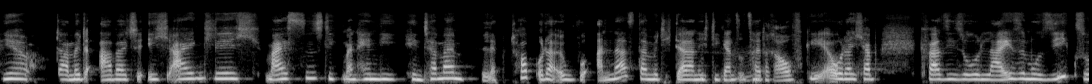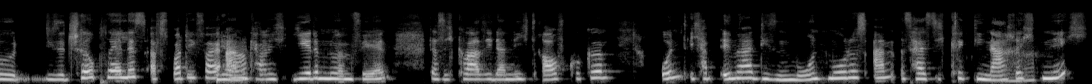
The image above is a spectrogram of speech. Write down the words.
Ja. Damit arbeite ich eigentlich. Meistens liegt mein Handy hinter meinem Laptop oder irgendwo anders, damit ich da nicht die ganze mhm. Zeit raufgehe. Oder ich habe quasi so leise Musik, so diese Chill-Playlist auf Spotify ja. an, kann ich jedem nur empfehlen, dass ich quasi dann nicht drauf gucke. Und ich habe immer diesen Mondmodus an. Das heißt, ich krieg die Nachrichten ja. nicht.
